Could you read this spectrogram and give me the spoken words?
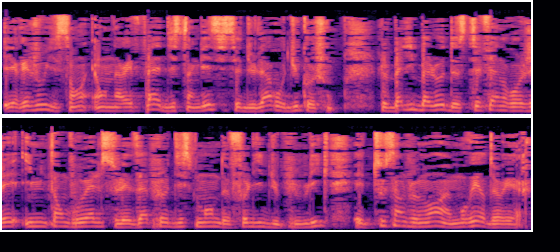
est réjouissant et on n'arrive pas à distinguer si c'est du lard ou du cochon. Le balibalo de Stéphane Roger imitant Bruel sous les applaudissements de folie du public est tout simplement à mourir de rire.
